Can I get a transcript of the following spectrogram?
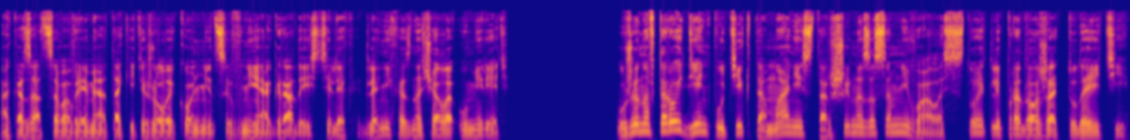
Оказаться во время атаки тяжелой конницы вне ограды из телег для них означало умереть. Уже на второй день пути к Тамани старшина засомневалась, стоит ли продолжать туда идти.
